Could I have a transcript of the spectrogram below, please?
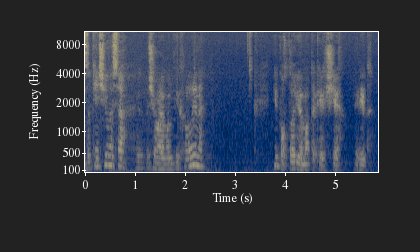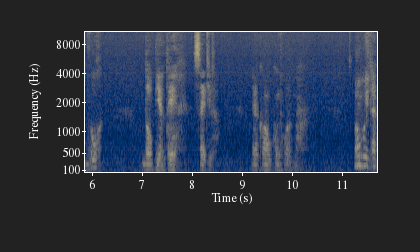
Закінчилося, відпочиваємо 2 хвилини і повторюємо таких ще від 2 до 5 сетів, як вам комфортно. Спробуйте,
